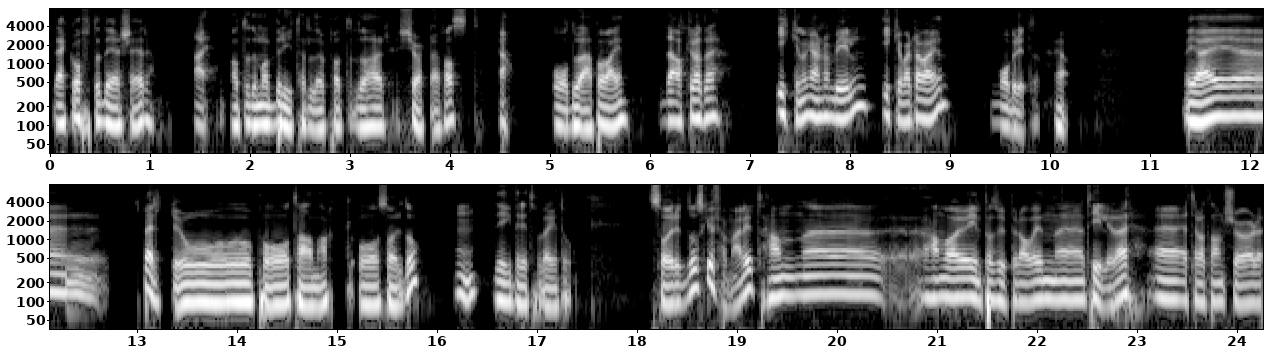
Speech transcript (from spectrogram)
det er ikke ofte det skjer. Nei. At du må bryte et løp at du har kjørt deg fast. Og du er på veien. Det er akkurat det. Ikke noe gærent med bilen, ikke vært av veien, må bryte. Ja. Jeg eh, spilte jo på Tanak og Sordo. Mm. Det gikk dritt for begge to. Sordo skuffa meg litt. Han, øh, han var jo inne på superrallyen øh, tidlig der, etter at han sjøl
